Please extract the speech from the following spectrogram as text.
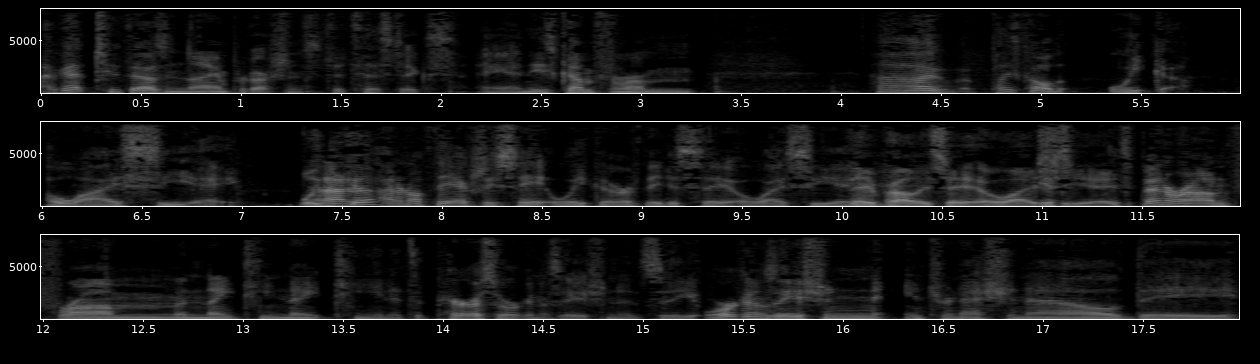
I've got 2009 production statistics, and these come from uh, a place called Oika, O I C A. I don't, I don't know if they actually say Oika or if they just say O I C A. They probably say It's, OICA. it's been around from 1919. It's a Paris organization. It's the Organisation Internationale des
